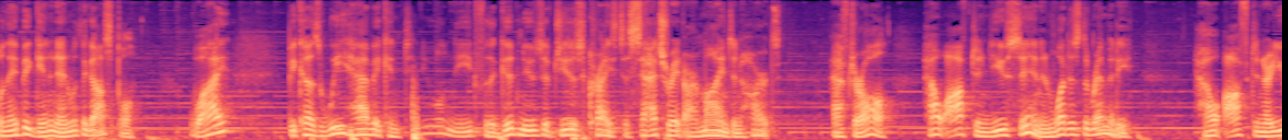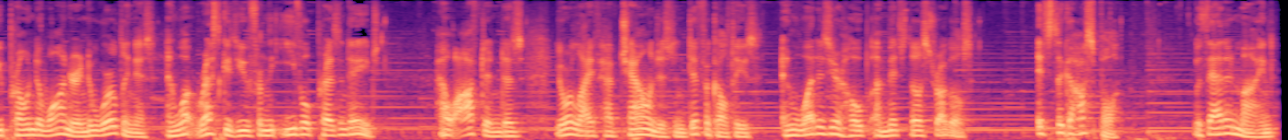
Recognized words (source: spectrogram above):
when they begin and end with the gospel. Why? Because we have a continual need for the good news of Jesus Christ to saturate our minds and hearts. After all, how often do you sin and what is the remedy? How often are you prone to wander into worldliness, and what rescues you from the evil present age? How often does your life have challenges and difficulties, and what is your hope amidst those struggles? It's the gospel. With that in mind,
